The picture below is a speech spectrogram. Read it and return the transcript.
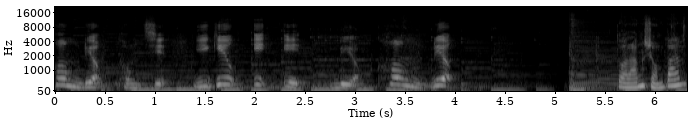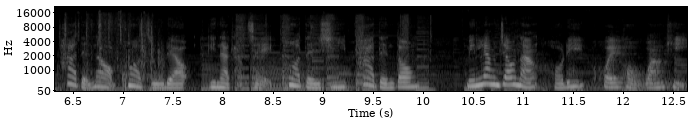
零六零七二九一一六零六。大人上班拍电脑看资料，囡仔读册看电视拍电动，明亮胶囊互你恢复元气。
